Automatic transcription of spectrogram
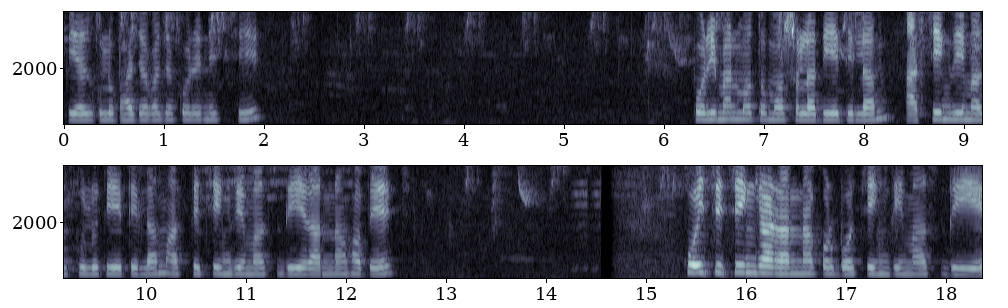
পেঁয়াজগুলো ভাজা ভাজা করে নিচ্ছি। পরিমাণ মতো মশলা দিয়ে দিলাম আর চিংড়ি মাছগুলো দিয়ে দিলাম। আজকে চিংড়ি মাছ দিয়ে রান্না হবে। কইচি চিংড়া রান্না করব? চিংড়ি মাছ দিয়ে।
